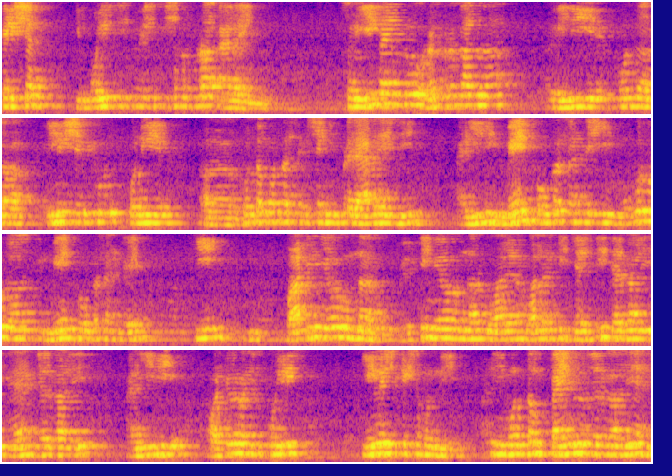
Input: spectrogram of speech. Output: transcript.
సెక్షన్ ఈ పోలీస్ ఇన్వెస్టిగేషన్ కూడా యాడ్ అయింది. సో ఈ టైంలో రకరకాలుగా ఇది కొంత ఇనిషియేటివ్ కొన్ని కొత్త కొత్త సెక్షన్ ఇప్పుడు యాడ్ అయింది. అండ్ ఇది మెయిన్ ఫోకస్ అంటే ఈ ముగ్గురు లాస్ మెయిన్ ఫోకస్ అంటే ఈ బాధ్యత ఎవరు ఉన్నారు? వ్యక్తి ఎవరు ఉన్నారు? వాళ్ళ వాళ్ళకి జస్టిస్ జరగాలి న్యాయం జరగాలి అండ్ ఇది వాట్ ఎవర్ అది పోలీస్ ఇన్వెస్టిగేషన్ ఉంది అది మొత్తం టైంలో జరగాలి అండ్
